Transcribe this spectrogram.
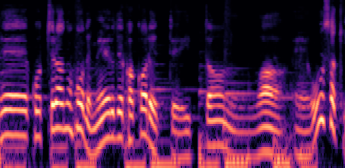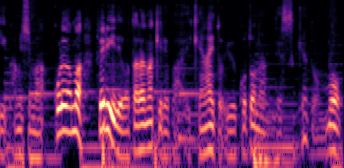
うん。で、こちらの方でメールで書かれていたのは、えー、大崎上島。これはまあ、フェリーで渡らなければいけないということなんですけども、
